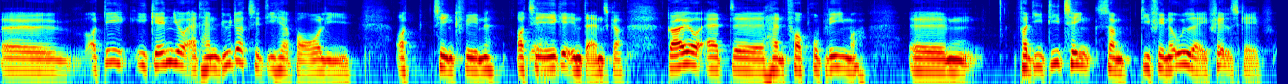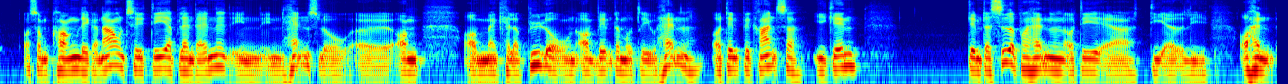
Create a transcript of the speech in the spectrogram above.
Øh, og det igen jo, at han lytter til de her borgerlige, og til en kvinde, og til yeah. ikke en dansker, gør jo, at øh, han får problemer. Øh, fordi de ting, som de finder ud af i fællesskab, og som kongen lægger navn til, det er blandt andet en, en handelslov, øh, om, om man kalder byloven, om hvem der må drive handel, og den begrænser igen dem, der sidder på handelen, og det er de adelige. Og han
